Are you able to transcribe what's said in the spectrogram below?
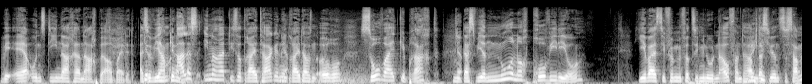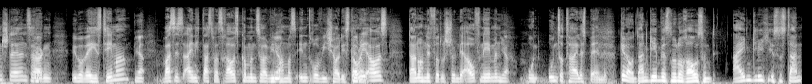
wie er uns die nachher nachbearbeitet. Also Ge- wir haben genau. alles innerhalb dieser drei Tage in den Ja. 3000 Euro so weit gebracht, Ja. dass wir nur noch pro Video jeweils die 45 Minuten Aufwand haben, Richtig. dass wir uns zusammenstellen, sagen, über welches Thema, Ja. was ist eigentlich das, was rauskommen soll, wie Ja. machen wir das Intro, wie schaut die Story Genau. aus, da noch eine Viertelstunde aufnehmen Ja. und unser Teil ist beendet. Genau, und dann geben wir es nur noch raus und eigentlich ist es dann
